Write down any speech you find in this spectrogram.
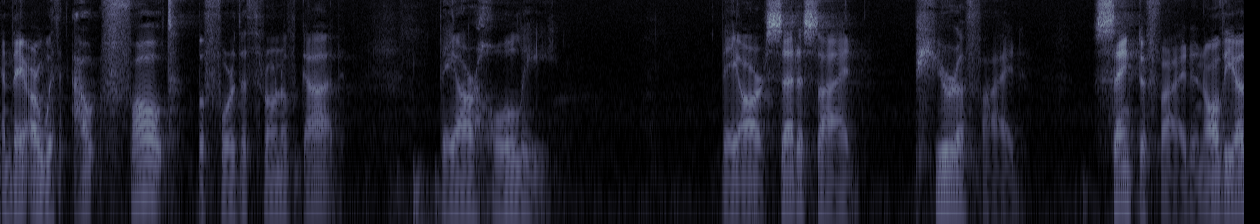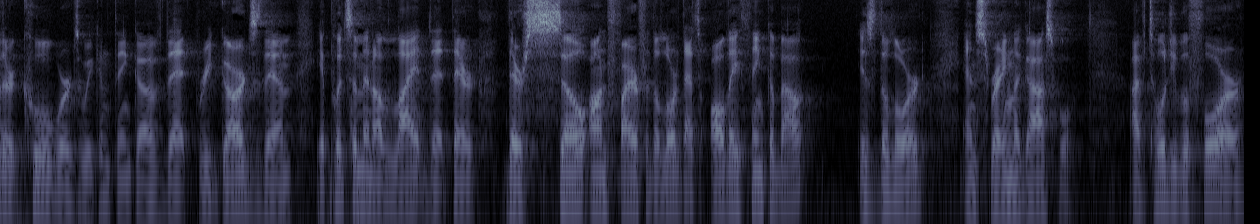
And they are without fault before the throne of God. They are holy. They are set aside, purified sanctified, and all the other cool words we can think of that regards them. It puts them in a light that they're, they're so on fire for the Lord. That's all they think about is the Lord and spreading the gospel. I've told you before,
